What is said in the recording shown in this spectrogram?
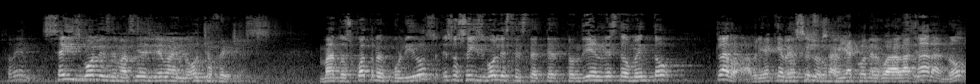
Está bien. Seis goles de Macías lleva en ocho fechas. Más los cuatro de Pulidos. Esos seis goles te, te- te pondrían en este momento. Claro, habría que ver No si los había con el Guadalajara, sí. ¿no?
